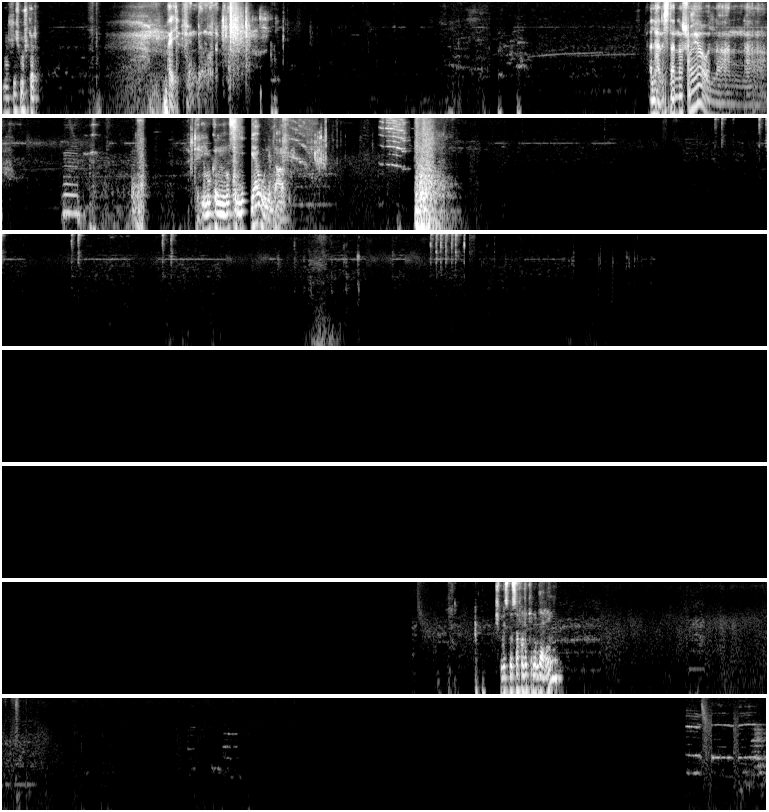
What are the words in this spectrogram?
ما فيش مشكلة هايل فين بقى الورق؟ هل هنستنى شوية ولا هن؟ ممكن نص دقيقة ونبدأ على طول باشمهندس مصطفى ممكن نبدأ الآن؟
